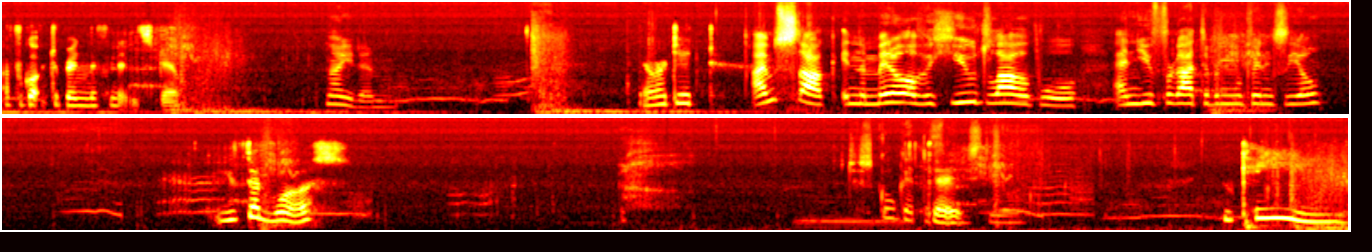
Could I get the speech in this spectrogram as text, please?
I forgot to bring the flint and steel. No, you didn't. Yeah, I did. I'm stuck in the middle of a huge lava pool, and you forgot to bring the flint and steel. You've done worse. Just go get the flint and steel. Okay.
